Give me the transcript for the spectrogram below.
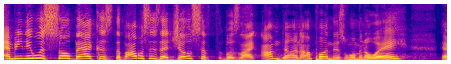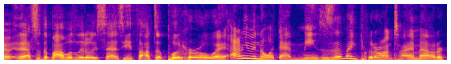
I mean, it was so bad because the Bible says that Joseph was like, I'm done. I'm putting this woman away. And that's what the Bible literally says. He thought to put her away. I don't even know what that means. Does that mean put her on timeout or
